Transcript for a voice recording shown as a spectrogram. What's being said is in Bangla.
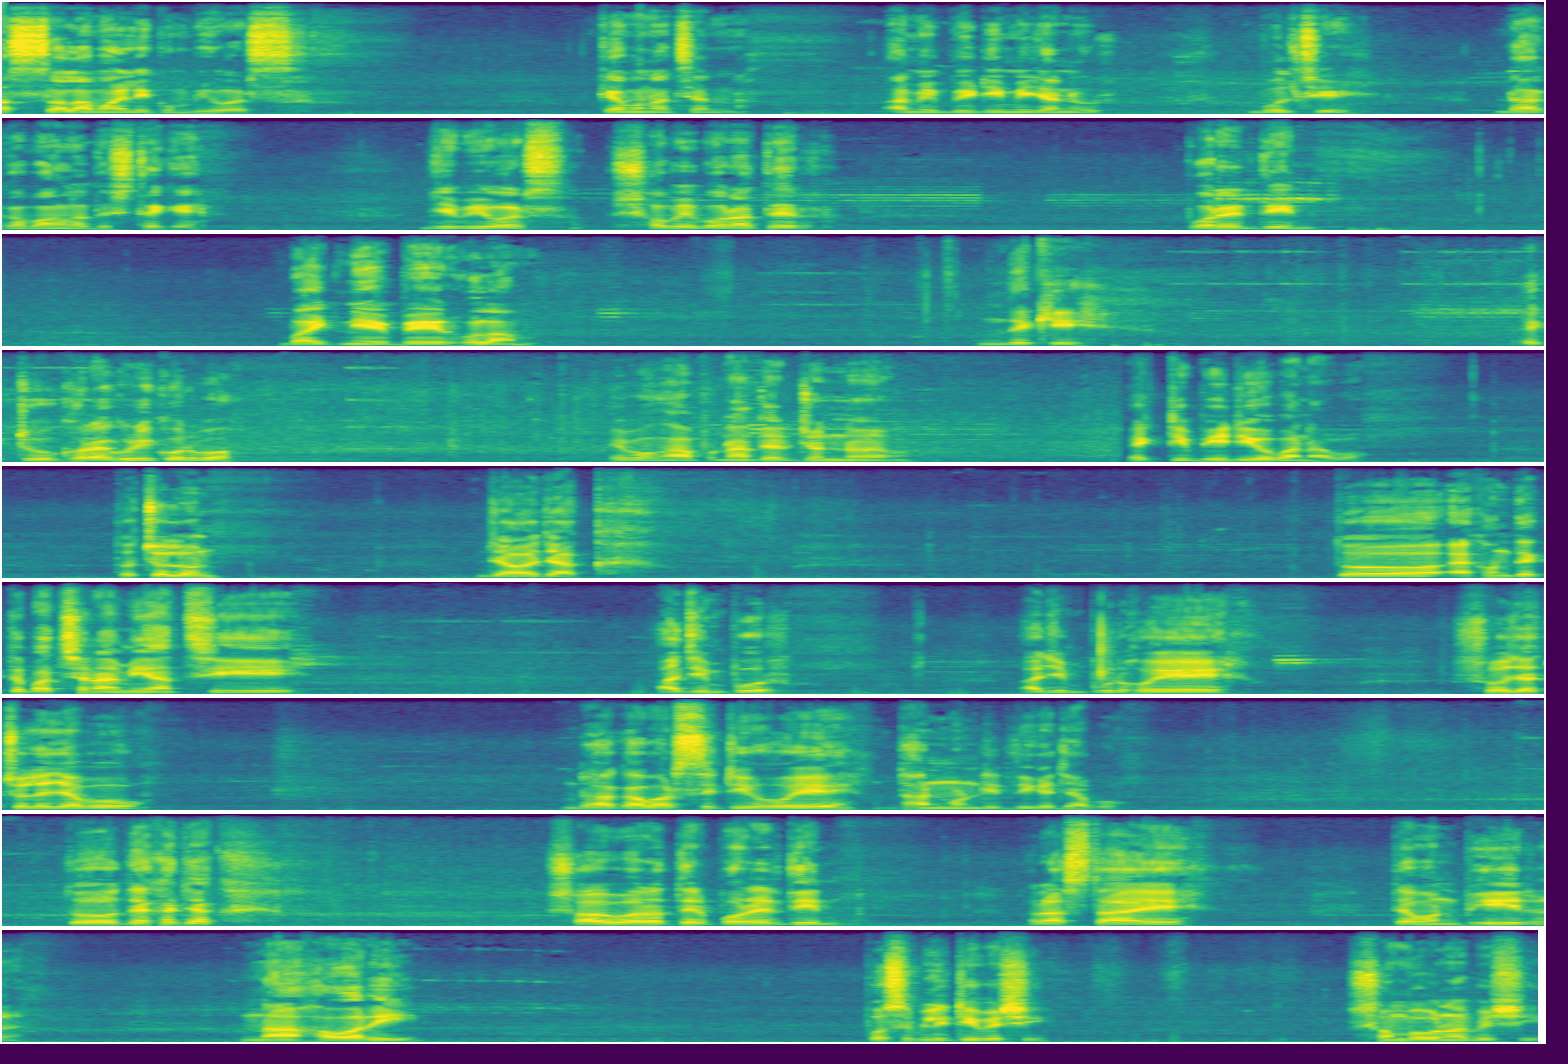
আসসালামু আলাইকুম ভিউয়ার্স। কেমন আছেন? আমি বিডি মিজানুর বলছি ঢাকা, বাংলাদেশ থেকে। যে ভিউয়ার্স সবে বরাতের পরের দিন বাইক নিয়ে বের হলাম। দেখি একটু ঘোরাঘুরি করব এবং আপনাদের জন্য একটি ভিডিও বানাবো। তো চলুন, যাওয়া যাক। তো এখন দেখতে পাচ্ছেন আমি আছি আজিমপুর। আজিমপুর হয়ে সোজা চলে যাব ঢাকা ভার্সিটি হয়ে ধানমন্ডির দিকে যাব। তো দেখা যাক শবে পরের দিন রাস্তায় তেমন ভিড় না হওয়ারই পসিবিলিটি বেশি, সম্ভাবনা বেশি।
